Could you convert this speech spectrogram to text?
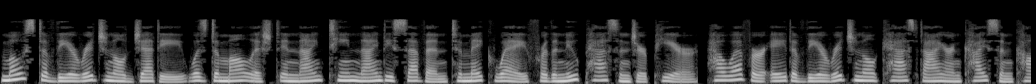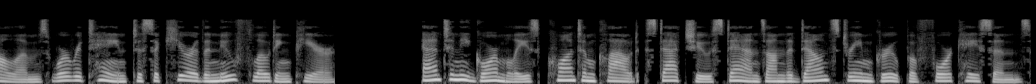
Most of the original jetty was demolished in 1997 to make way for the new passenger pier, however eight of the original cast-iron caisson columns were retained to secure the new floating pier. Antony Gormley's quantum cloud statue stands on the downstream group of four caissons.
